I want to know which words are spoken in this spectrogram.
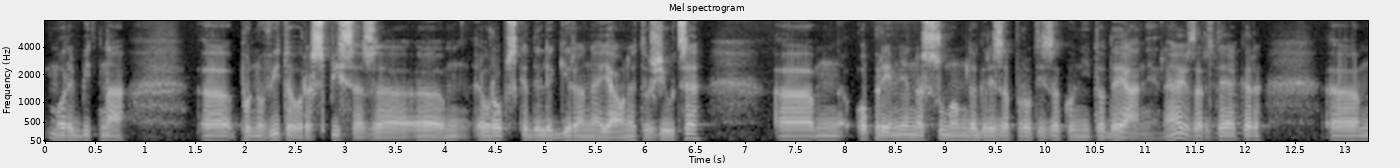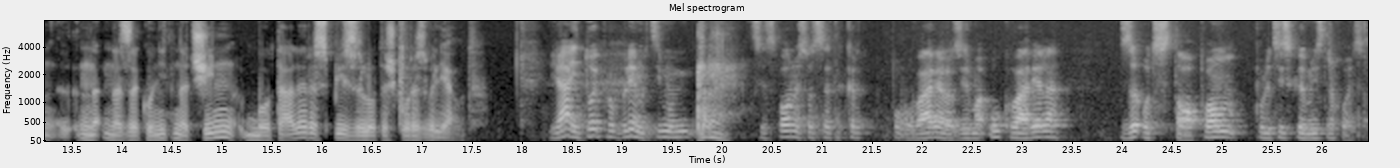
morebitna uh, ponovitev razpisa za um, evropske delegirane javne toživce, um, opremljena s sumom, da gre za protizakonito dejanje. ne. Zaradi tega, ker um, na, na zakonit način bo tale razpis zelo težko razveljaviti. Ja, in to je problem. Recimo, se spomnim, smo se takrat pogovarjali, oziroma ukvarjali z odstopom policijskega ministra Hojsa.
